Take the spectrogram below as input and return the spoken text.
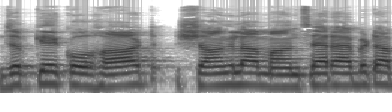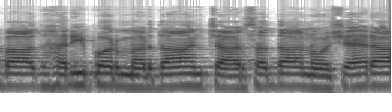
जबकि कोहाट, शांगला मानसहरा एबटाबाद, हरीपुर, मरदान, चारसदा, नौशहरा,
